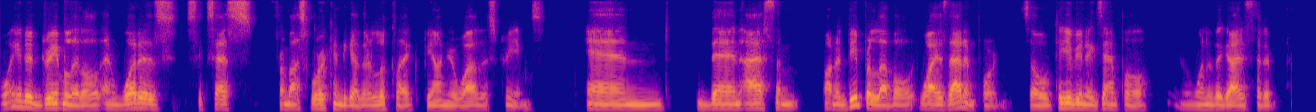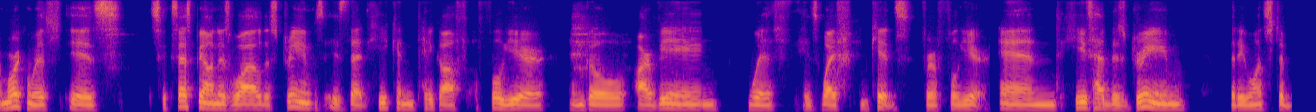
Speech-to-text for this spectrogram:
I want you to dream a little and what does success from us working together look like beyond your wildest dreams? And then I ask them on a deeper level, why is that important? So, to give you an example, one of the guys that I'm working with is success beyond his wildest dreams is that he can take off a full year and go RVing with his wife and kids for a full year. And he's had this dream that he wants to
